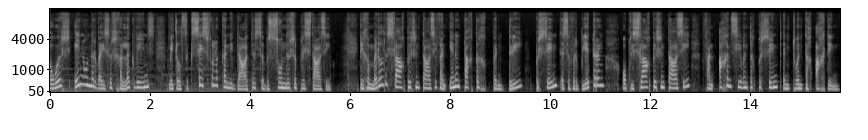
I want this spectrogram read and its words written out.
ouers en onderwysers gelukwens met hul suksesvolle kandidaate se besonderse prestasie. Die gemiddelde slaagpersentasie van 81.3% is 'n verbetering op die slaagpersentasie van 78% in 2018.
